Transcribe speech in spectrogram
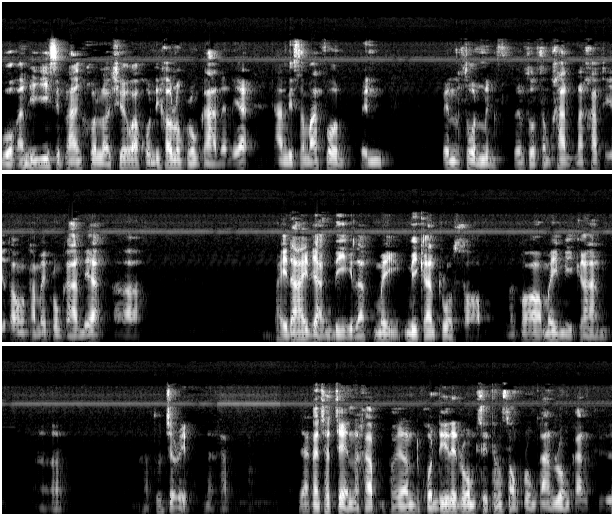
บวกอันนี้20 ล้านคนเราเชื่อว่าคนที่เข้าร่วมโครงการอันนี้การมีสมาร์ทโฟนเป็นเป็นส่วนหนึ่งเป็นส่วนสำคัญนะครับ ที่จะต้องทำให้โครงการเนี้ยไปได้อย่างดีและไม่มีการตรวจสอบ แล้วก็ไม่มีการทุจริตนะครับแยกกันชัดเจนนะครับ เพราะฉะนั้นคนที่ได้ร่วมสิทธิ์ทั้งสองโครงการรวมกันคือ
